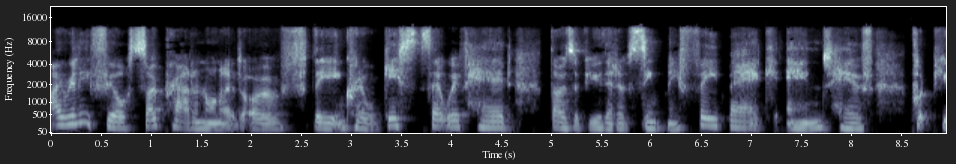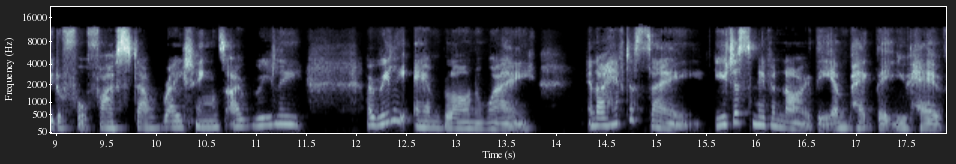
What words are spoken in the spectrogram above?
I really feel so proud and honoured of the incredible guests that we've had, those of you that have sent me feedback and have put beautiful five star ratings. I really, I really am blown away. And I have to say, you just never know the impact that you have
